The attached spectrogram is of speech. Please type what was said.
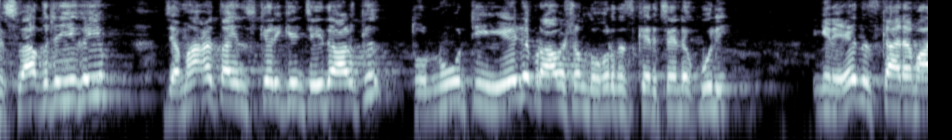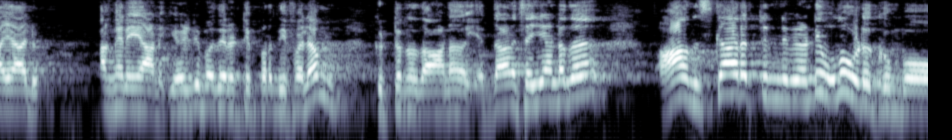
മിസ്വാക്ക് ചെയ്യുകയും ജമാഅത്തായി നിസ്കരിക്കുകയും ചെയ്ത ആൾക്ക് തൊണ്ണൂറ്റിയേഴ് പ്രാവശ്യം ലോഹർ നിസ്കരിച്ചതിന്റെ കൂലി. ഇങ്ങനെ ഏത് നിസ്കാരമായാലും. അങ്ങനെയാണ് എഴുപതിരട്ടി പ്രതിഫലം കിട്ടുന്നതാണ്. എന്താണ് ചെയ്യേണ്ടത്? ആ നിസ്കാരത്തിന് വേണ്ടി ഒതു കൊടുക്കുമ്പോൾ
